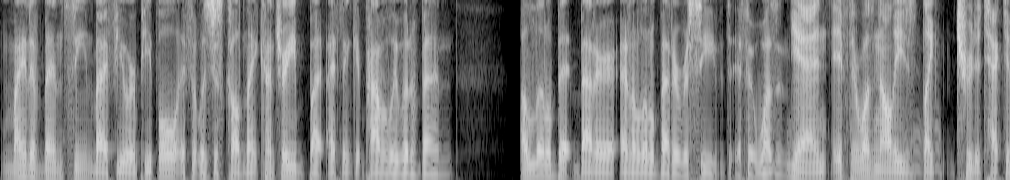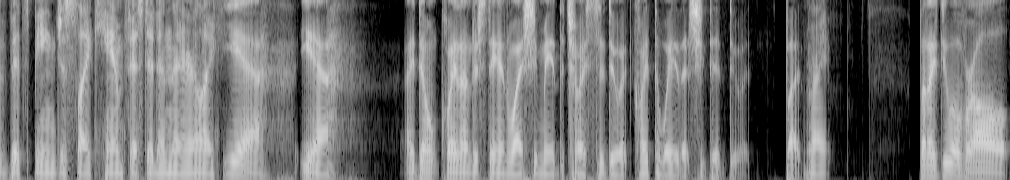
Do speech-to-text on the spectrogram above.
might have been seen by fewer people if it was just called Night Country, but I think it probably would have been a little bit better and a little better received if it wasn't Yeah, and if there wasn't all these like true detective bits being just like ham fisted in there, like Yeah, yeah. I don't quite understand why she made the choice to do it quite the way that she did do it. But right. but I do overall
